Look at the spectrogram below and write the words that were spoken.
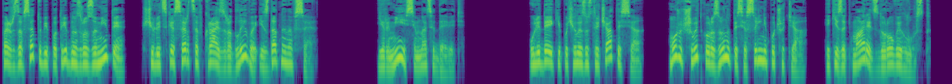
Перш за все тобі потрібно зрозуміти, що людське серце вкрай зрадливе і здатне на все. Єремії 17.9 У людей, які почали зустрічатися, можуть швидко розвинутися сильні почуття, які затьмарять здоровий глузд.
